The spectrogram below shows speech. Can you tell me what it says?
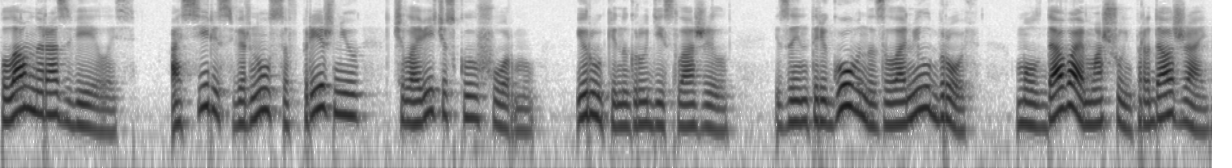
плавно развеялась, а Сирис вернулся в прежнюю человеческую форму и руки на груди сложил, и заинтригованно заломил бровь, мол, давай, Машунь, продолжай.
